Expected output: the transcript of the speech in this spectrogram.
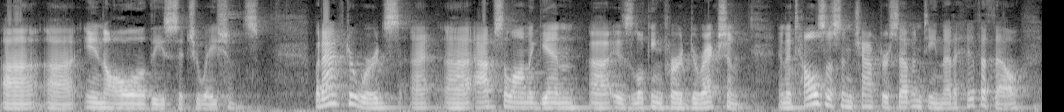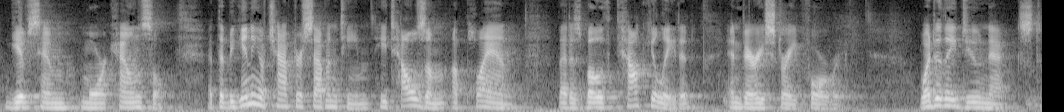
uh, uh, in all of these situations. But afterwards, uh, Absalom again is looking for direction. And it tells us in chapter 17 that Ahithophel gives him more counsel. At the beginning of chapter 17, he tells him a plan that is both calculated and very straightforward. What do they do next?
